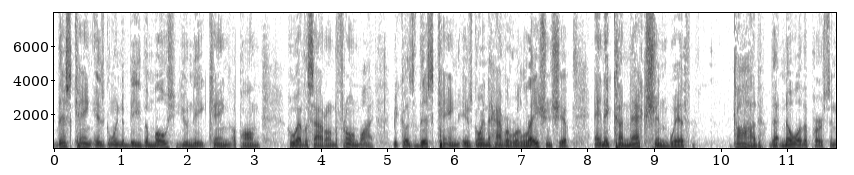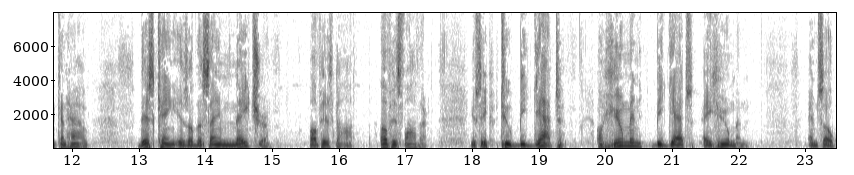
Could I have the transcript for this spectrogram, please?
This king is going to be the most unique king upon whoever sat on the throne. Why? Because this king is going to have a relationship and a connection with God that no other person can have. This king is of the same nature of his God, of his father. You see, to beget, a human begets a human. And so,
